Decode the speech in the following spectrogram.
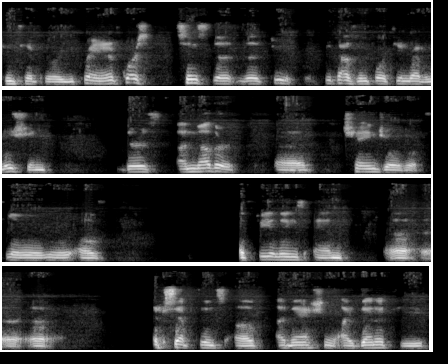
contemporary Ukraine. And of course, since the, the two, 2014 revolution, there's another uh, changeover, flow of, of feelings and uh, uh, uh, acceptance of a national identity,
